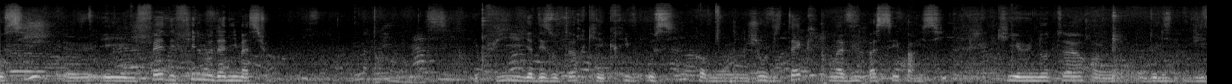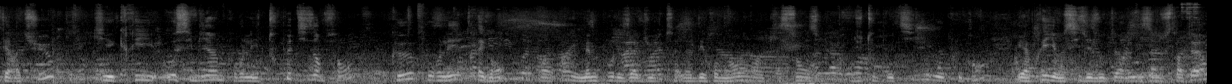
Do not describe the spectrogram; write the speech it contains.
aussi euh, et il fait des films d'animation. Et puis il y a des auteurs qui écrivent aussi, comme euh, Jo Vitek, qu'on a vu passer par ici, qui est une auteure euh, de li- littérature, qui écrit aussi bien pour les tout petits enfants que pour les très grands, Voilà, et même pour les adultes. Elle a des romans qui sont du tout petit au plus grand. Et après, il y a aussi des auteurs et des illustrateurs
